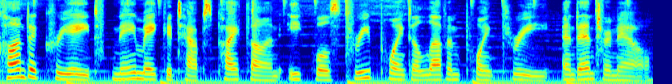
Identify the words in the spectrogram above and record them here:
Conda create name AiCataps Python equals 3.11.3 and enter now.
